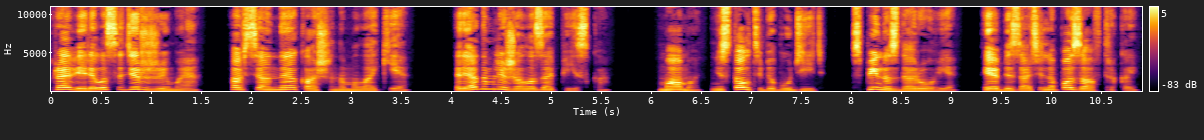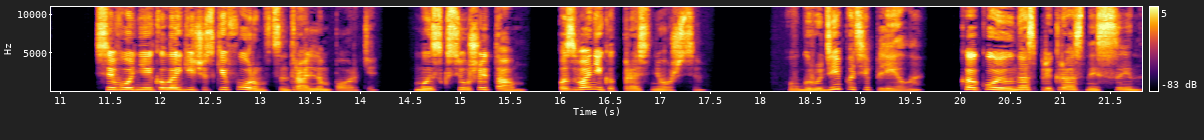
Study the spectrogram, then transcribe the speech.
Проверила содержимое. Овсяная каша на молоке, Рядом лежала записка. «Мама, не стал тебя будить. Спи на здоровье и обязательно позавтракай. Сегодня экологический форум в Центральном парке. Мы с Ксюшей там. Позвони, как проснешься». В груди потеплело. Какой у нас прекрасный сын.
